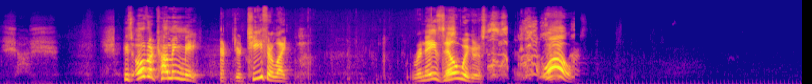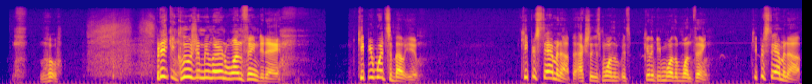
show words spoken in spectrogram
Shush. He's overcoming me. Your, teeth are like Renee Zellweger's. Whoa! Whoa. But in conclusion, we learned one thing today. Keep your wits about you. Keep your stamina up. Actually, it's more than it's going to be more than one thing. Keep your stamina up.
